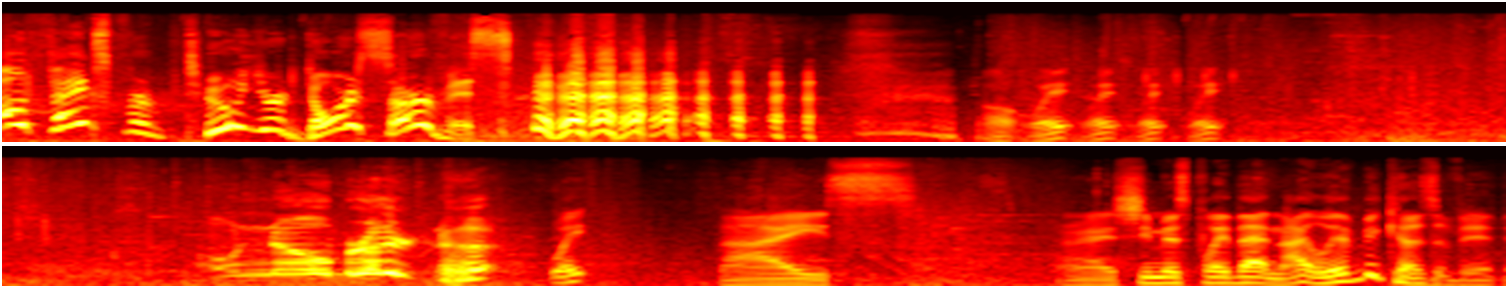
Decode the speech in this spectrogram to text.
Oh, thanks for to your door service. oh, wait, wait, wait, wait. Oh no, brother. wait. Nice. All right, she misplayed that, and I live because of it.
